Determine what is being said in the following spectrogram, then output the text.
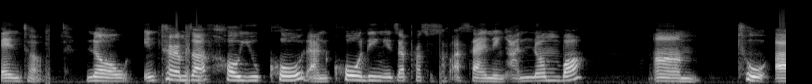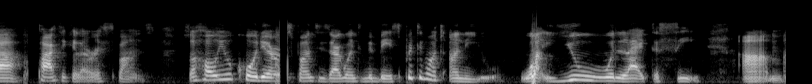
enter. Now, in terms of how you code, and coding is a process of assigning a number um, to a particular response. So how you code your responses are going to be based pretty much on you, what you would like to see, um,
